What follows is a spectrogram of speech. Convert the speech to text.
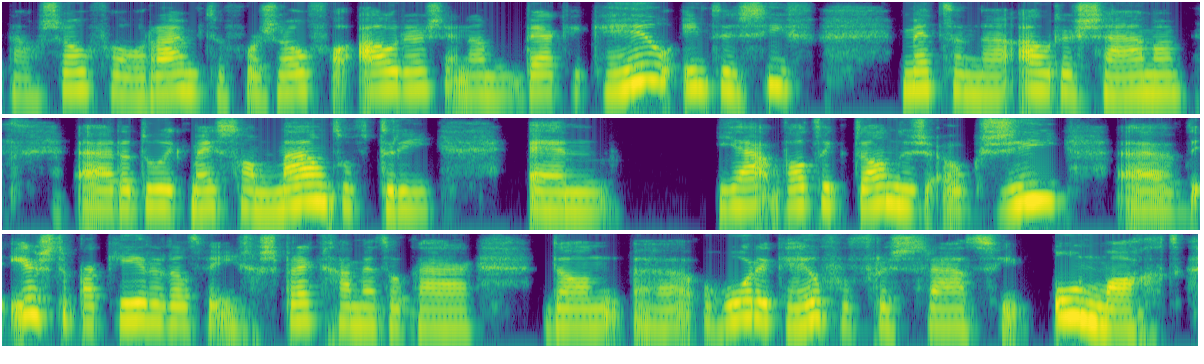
nou, zoveel ruimte voor zoveel ouders. En dan werk ik heel intensief met een ouder samen. dat doe ik meestal een maand of drie. En ja, wat ik dan dus ook zie, uh, de eerste paar keren dat we in gesprek gaan met elkaar, dan uh, hoor ik heel veel frustratie, onmacht,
